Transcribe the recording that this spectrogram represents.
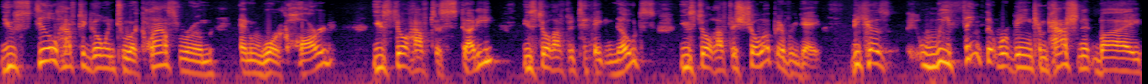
you still have to go into a classroom and work hard. You still have to study. You still have to take notes. You still have to show up every day because we think that we're being compassionate by,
